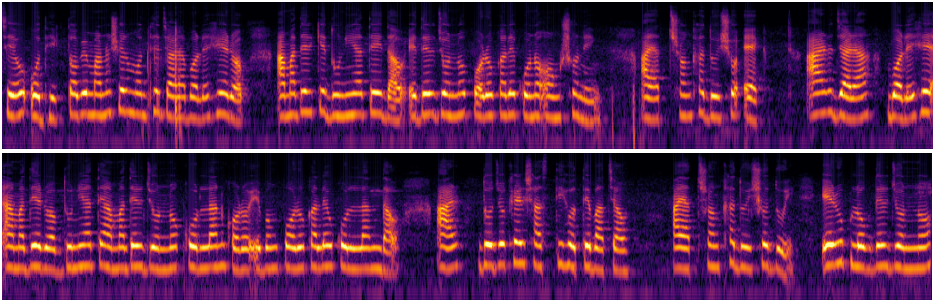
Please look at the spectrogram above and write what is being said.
চেয়েও অধিক। তবে মানুষের মধ্যে যারা বলে, হে রব, আমাদেরকে দুনিয়াতেই দাও, এদের জন্য পরকালে কোনো অংশ নেই। আয়াত সংখ্যা দুইশো এক। আর যারা বলে, হে আমাদের রব, দুনিয়াতে আমাদের জন্য কল্যাণ করো এবং পরকালেও কল্যাণ দাও। আর দোজখের শাস্তি হতে বাঁচাও। আয়াত সংখ্যা দুইশো দুই। এরূপ লোকদের জন্য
